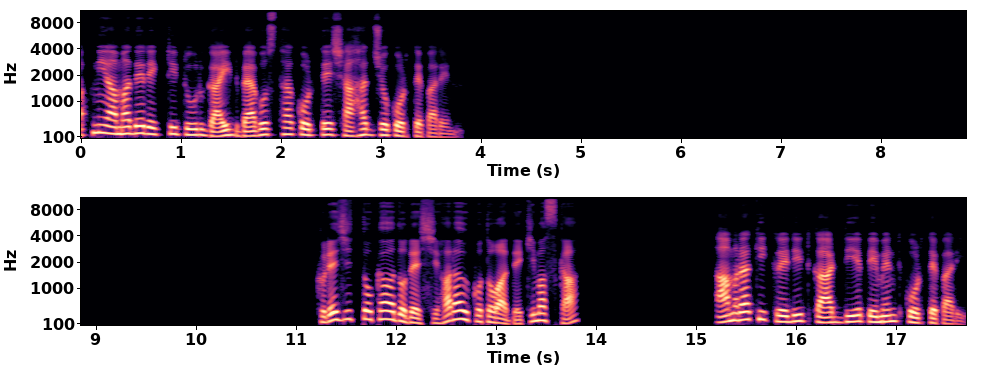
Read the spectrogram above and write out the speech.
আপনি আমাদের একটি ট্যুর গাইড ব্যবস্থা করতে সাহায্য করতে পারেন クレジットカードで支払うことはできますか আমরা কি ক্রেডিট কার্ড দিয়ে পেমেন্ট করতে পারি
